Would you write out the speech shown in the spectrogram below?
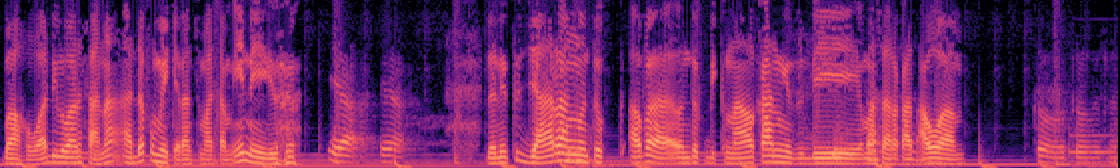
bahwa di luar sana ada pemikiran semacam ini gitu. Iya, iya dan itu jarang hmm. untuk apa untuk dikenalkan gitu di masyarakat awam. Betul, betul, betul.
